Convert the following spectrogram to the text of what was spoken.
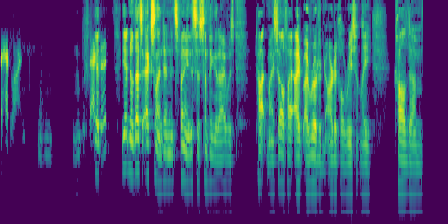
the headlines. Mm-hmm. Mm-hmm. Is that yeah, good? Yeah, no, that's excellent. And it's funny, this is something that I was taught myself. I, I wrote an article recently called um,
